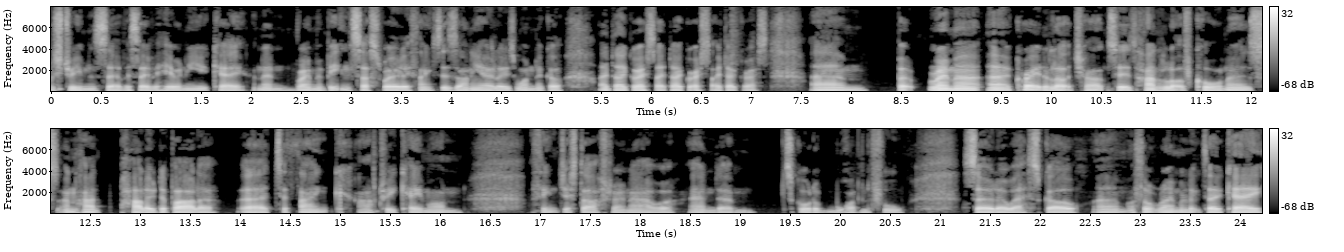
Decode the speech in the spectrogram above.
a streaming service over here in the UK, and then Roma beating Sassuolo thanks to Zaniolo's one to go. I digress, I digress, I digress. Um, but Roma uh, created a lot of chances, had a lot of corners, and had Paulo Dybala uh, to thank after he came on. I think just after an hour, and um, scored a wonderful solo s goal. Um, I thought Roma looked okay.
